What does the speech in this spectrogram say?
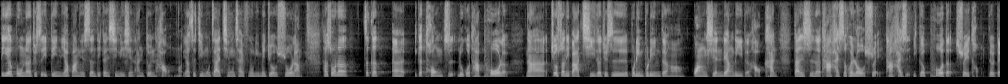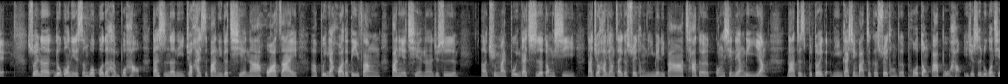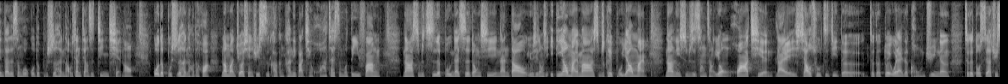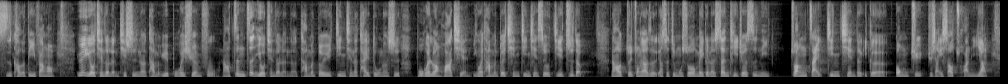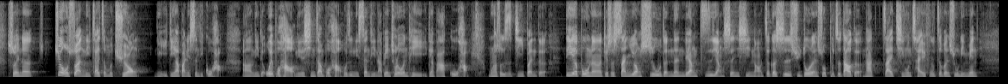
第二步呢，就是一定要把你的身体跟心理先安顿好啊。瑶池金母在《请问财富》里面就有说了，他说呢，这个呃一个桶子如果它破了，那就算你把它漆的就是布灵布灵的哈，光鲜亮丽的好看，但是呢，它还是会漏水，它还是一个破的水桶，对不对？所以呢，如果你的生活过得很不好，但是呢，你就还是把你的钱啊花在啊、不应该花的地方，把你的钱呢就是。呃，去买不应该吃的东西，那就好像在一个水桶里面，你把它擦得光鲜亮丽一样。那这是不对的，你应该先把这个水桶的破洞把它补好。也就是，如果你现在的生活过得不是很好，我想讲是金钱哦，过得不是很好的话，那么就要先去思考，看看你把钱花在什么地方。那是不是吃了不应该吃的东西？难道有些东西一定要买吗？是不是可以不要买？那你是不是常常用花钱来消除自己的这个对未来的恐惧呢？这个都是要去思考的地方哦。越有钱的人，其实呢，他们越不会炫富。然后，真正有钱的人呢，他们对于金钱的态度呢，是不会乱花钱，因为他们对金金钱是有节制的。然后，最重要的，要是金母说，每个人身体就是你装载金钱的一个工具，就像一艘船一样。所以呢，就算你再怎么穷，你一定要把你身体顾好啊！你的胃不好，你的心脏不好，或者你身体哪边出了问题，一定要把它顾好。母娘说这是基本的。第二步呢，就是善用食物的能量滋养身心哦，这个是许多人所不知道的。那在《请问财富》这本书里面，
